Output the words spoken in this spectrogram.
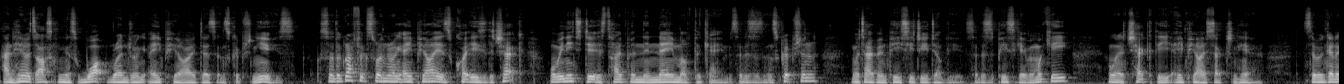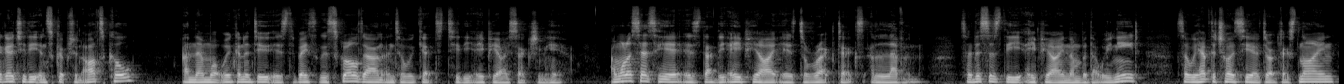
and here it's asking us what rendering API does Inscryption use. So the graphics rendering API is quite easy to check. What we need to do is type in the name of the game. So this is Inscryption, and we type in PCGW. So this is PC Gaming Wiki. I'm going to check the API section here. So we're going to go to the Inscryption article, and then what we're going to do is to basically scroll down until we get to the API section here. And what it says here is that the API is DirectX 11. So this is the API number that we need. So we have the choice here of DirectX 9,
